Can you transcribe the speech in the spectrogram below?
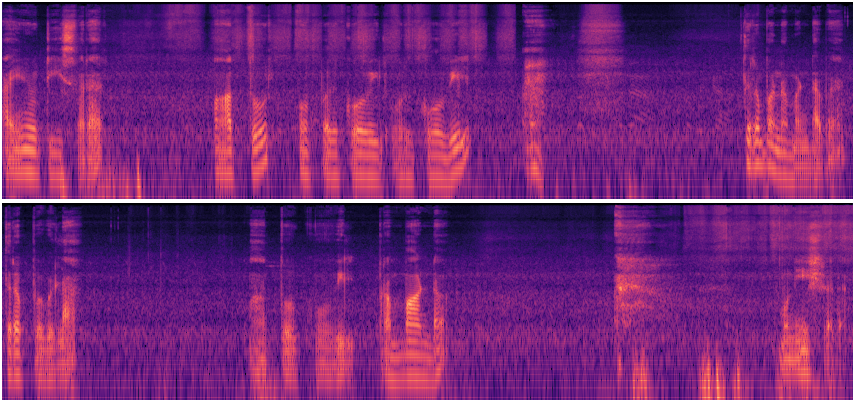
ஐநூற்றீஸ்வரர் ஆத்தூர் முப்பது கோவில் ஒரு கோவில். திருமண மண்டப திறப்பு விழா மாத்தூர் கோவில் பிரம்மாண்டம். முனீஸ்வரர்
